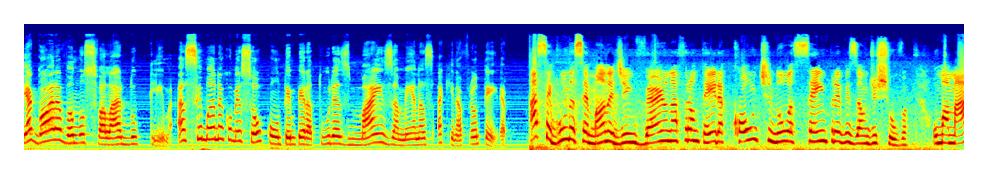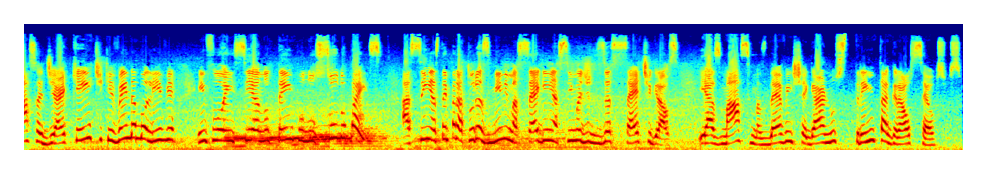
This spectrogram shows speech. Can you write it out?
E agora vamos falar do clima. A semana começou com temperaturas mais amenas aqui na fronteira. A segunda semana de inverno na fronteira continua sem previsão de chuva. Uma massa de ar quente que vem da Bolívia influencia no tempo no sul do país. Assim, as temperaturas mínimas seguem acima de 17 graus e as máximas devem chegar nos 30 graus Celsius.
